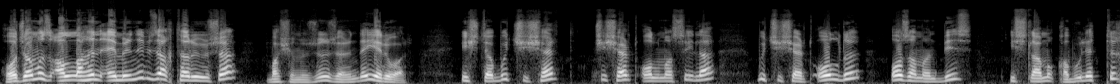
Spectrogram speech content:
Hocamız Allah'ın emrini bize aktarıyorsa başımızın üzerinde yeri var. İşte bu çişert, çişert olmasıyla bu çişert oldu. O zaman biz İslam'ı kabul ettik.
